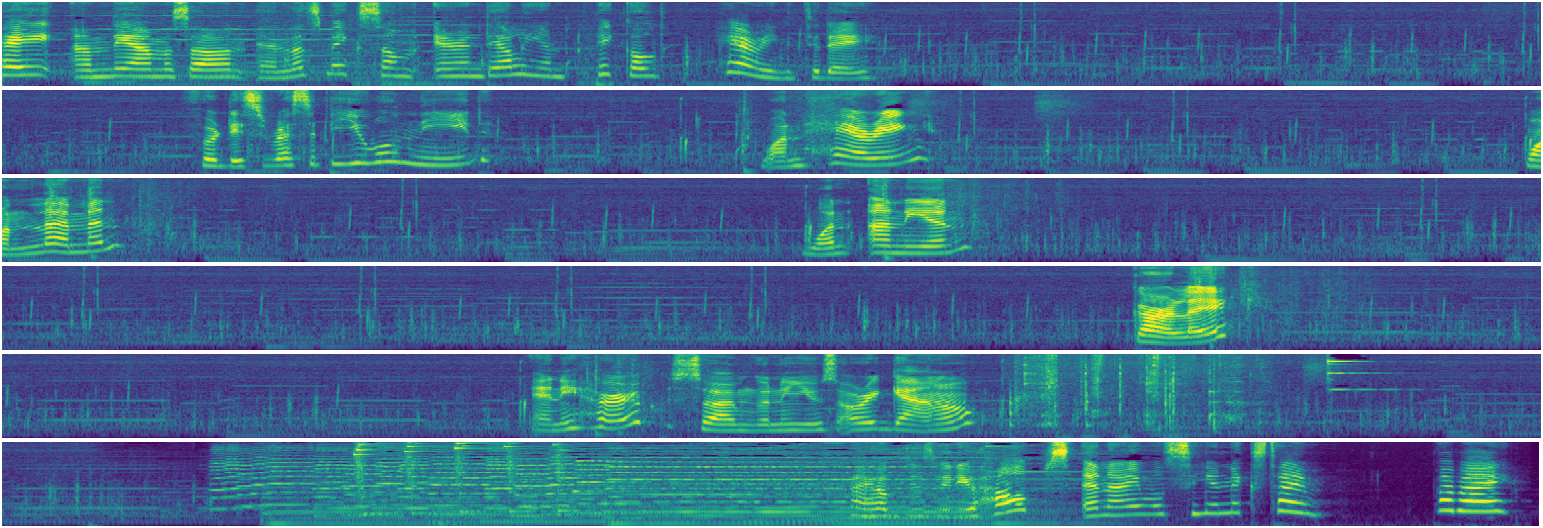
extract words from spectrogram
Hey, I'm the Amazon and let's make some Arendellian pickled herring today. For this recipe you will need one herring, one lemon, one onion, garlic, any herb, so I'm gonna use oregano. I hope this video helps and I will see you next time. Bye bye!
